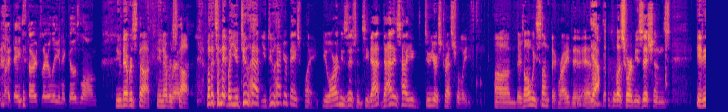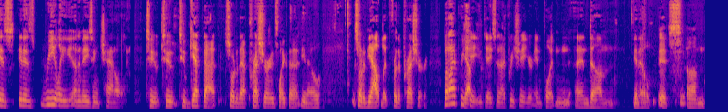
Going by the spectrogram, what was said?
My day starts early and it goes long. You never stop. You never right. stop. But it's a but you do have you do have your bass playing. You are a musician. See that that is how you do your stress relief. Um, there's always something, right? And yeah. those of us who are musicians, it is it is really an amazing channel to to to get that sort of that pressure. It's like that, you know, sort of the outlet for the pressure. But I appreciate you, Jason. I appreciate your input and and um, you know, it's um,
